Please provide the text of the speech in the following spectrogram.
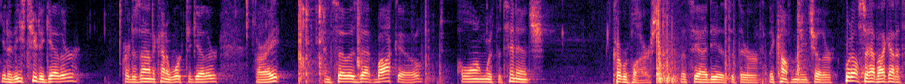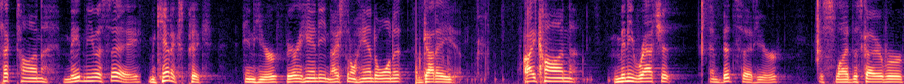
you know, these two together are designed to kind of work together, all right? And so is that Bahco along with the 10 inch Cobra pliers. That's the idea is that they're, they complement each other. What else do I have? I got a Tecton made in the USA mechanics pick in here. Very handy, nice little handle on it. I've got a Icon mini ratchet and bit set here. Just slide this guy over.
